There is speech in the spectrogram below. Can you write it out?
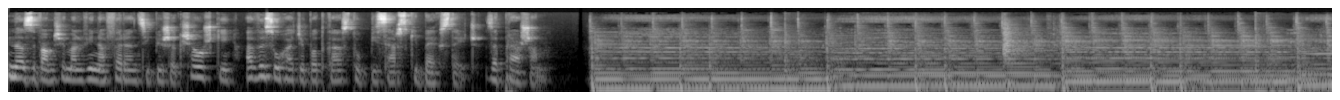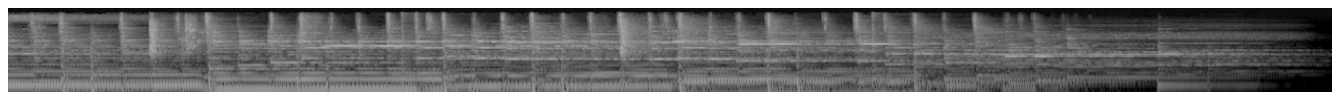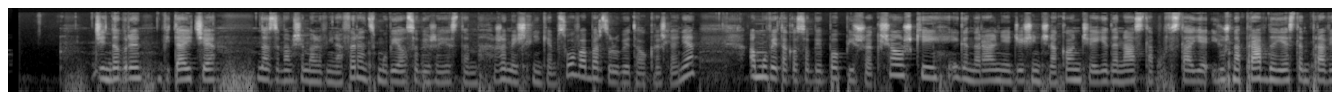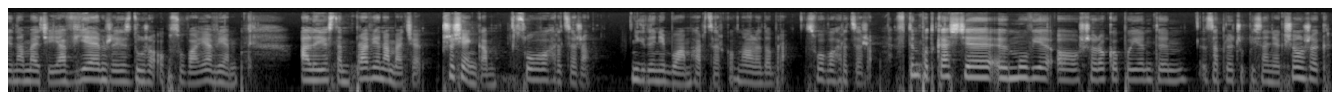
Nazywam się Malwina Ferenc i piszę książki, a wysłuchacie podcastu Pisarski Backstage. Zapraszam. Dzień dobry, witajcie. Nazywam się Malwina Ferenc, mówię o sobie, że jestem rzemieślnikiem słowa, bardzo lubię to określenie, a mówię tak o sobie, bo piszę książki i generalnie 10 na koncie, 11 powstaje, już naprawdę jestem prawie na mecie. Ja wiem, że jest duża obsuwa, ja wiem, ale jestem prawie na mecie. Przysięgam, słowo harcerza. Nigdy nie byłam harcerką, no ale dobra, słowo harcerza. W tym podcaście y, mówię o szeroko pojętym zapleczu pisania książek.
